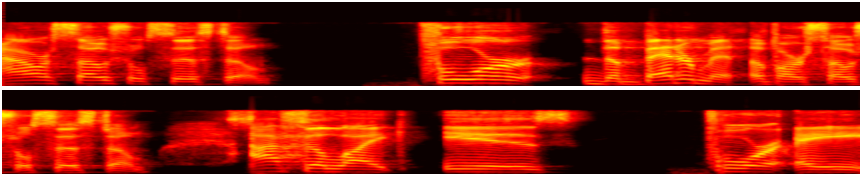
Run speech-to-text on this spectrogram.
our social system for the betterment of our social system, I feel like is for a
